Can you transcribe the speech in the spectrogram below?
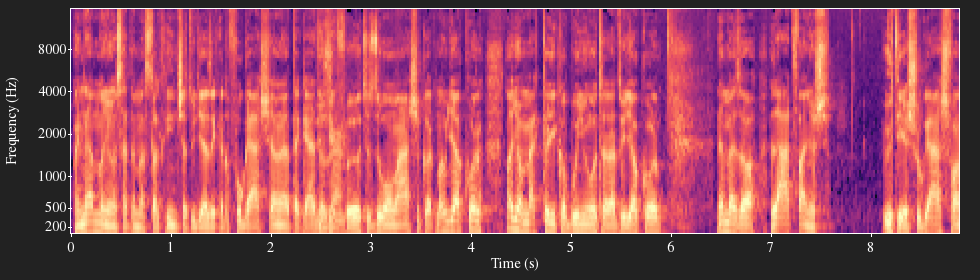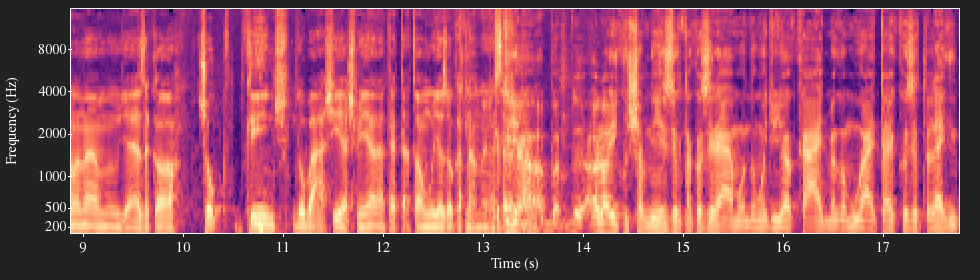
meg nem nagyon szeretem ezt a klincset, ugye ezeket a fogás jeleneteket, ez a föltöző a másikat, mert ugye akkor nagyon megtörik a bunyót, tehát ugye akkor nem ez a látványos ütésugás van, hanem ugye ezek a sok clinch, dobás, ilyesmi jelenetek, tehát amúgy azokat nem nagyon tehát szeretem. ugye a, a laikusabb nézőknek azért elmondom, hogy ugye a kágy meg a muay thai között a leg,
